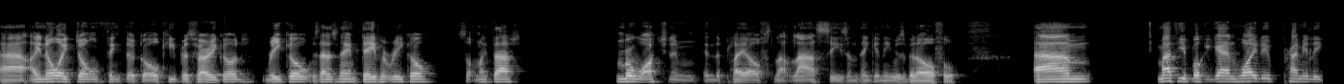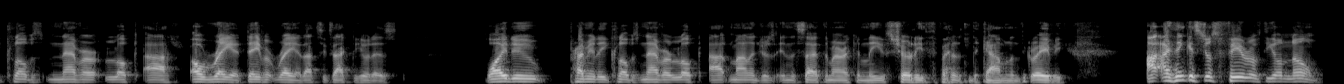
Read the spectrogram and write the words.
Uh, I know I don't think their goalkeeper is very good. Rico is that his name? David Rico, something like that. Remember watching him in the playoffs in that last season, thinking he was a bit awful. Um, Matthew Book again. Why do Premier League clubs never look at? Oh, Raya, David Raya. That's exactly who it is. Why do Premier League clubs never look at managers in the South American leagues. Surely it's better than the camel and the gravy. I, I think it's just fear of the unknown.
